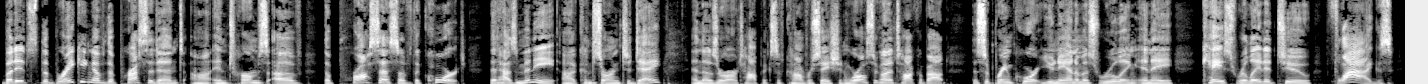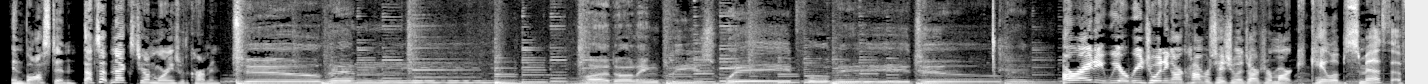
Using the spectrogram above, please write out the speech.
But it's the breaking of the precedent uh, in terms of the process of the court that has many uh, concern today, and those are our topics of conversation. We're also going to talk about the Supreme Court unanimous ruling in a case related to flags in Boston. That's up next here on Mornings with Carmen. Till then, my darling, please wait for me till then. All righty, we are rejoining our conversation with Dr. Mark Caleb Smith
